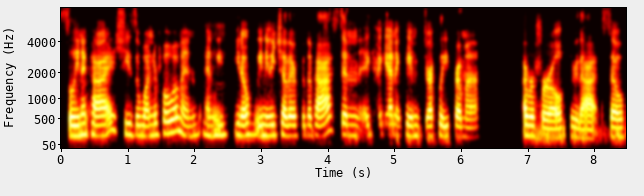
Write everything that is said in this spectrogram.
Selena Kai, she's a wonderful woman, and we, you know, we knew each other from the past. And it, again, it came directly from a a referral through that. So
